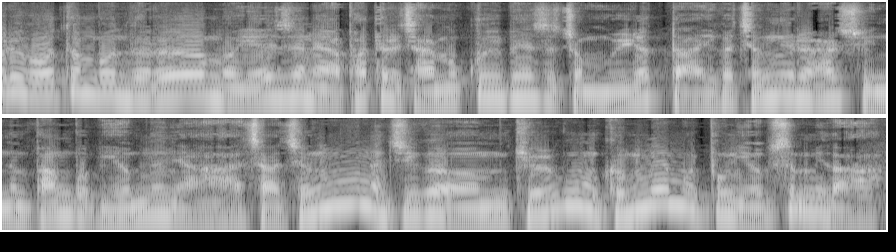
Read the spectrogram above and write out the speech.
그리고 어떤 분들은 뭐 예전에 아파트를 잘못 구입해서 좀 물렸다. 이거 정리를 할 수 있는 방법이 없느냐. 자, 정리는 지금 결국은 급매물뿐이 없습니다.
